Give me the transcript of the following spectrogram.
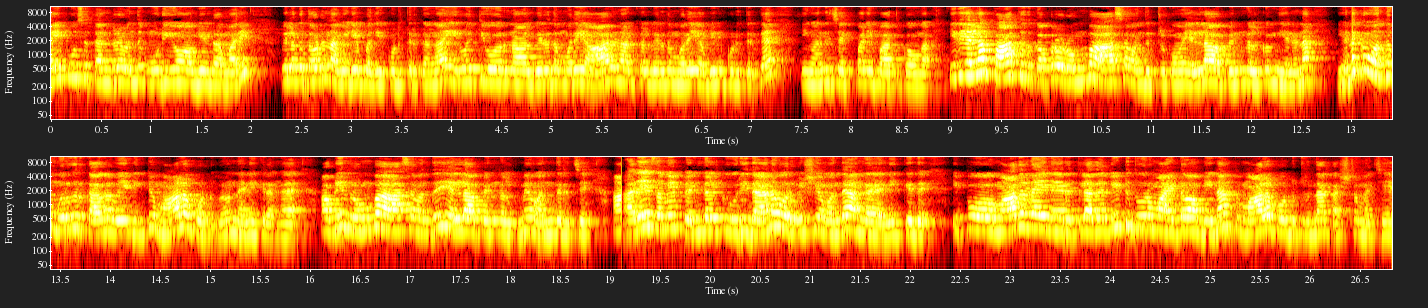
தைப்பூசு தன்று வந்து முடியும் அப்படின்ற மாதிரி விளக்கத்தோடு நான் வீடியோ பதிவு கொடுத்துருக்கேங்க. இருபத்தி ஒரு நாள் விரத முறை ஆறு நாட்கள் விரத முறை அப்படின்னு கொடுத்துருக்கேன். நீங்கள் வந்து செக் பண்ணி பார்த்துக்கோங்க. இதையெல்லாம் பார்த்ததுக்கப்புறம் ரொம்ப ஆசை வந்துட்டுருக்கோம் எல்லா பெண்களுக்கும் என்னென்னா எனக்கும் வந்து முருகருக்காக வேண்டிக்கிட்டு மாலை போட்டுக்கணும்னு நினைக்கிறேங்க. அப்படின்னு ரொம்ப ஆசை வந்து எல்லா பெண்களுக்குமே வந்துருச்சு. அதே சமயம் பெண்களுக்கு உரிதான ஒரு விஷயம் வந்து அங்கே நிற்குது இப்போது மாதவிடாய் நேரத்தில் அதை வீட்டு தூரம் ஆயிட்டோம் அப்படின்னா இப்போ மாலை போட்டுட்டு இருந்தா கஷ்டமாச்சே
